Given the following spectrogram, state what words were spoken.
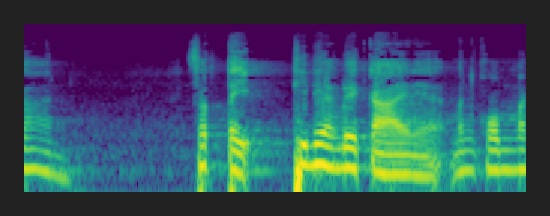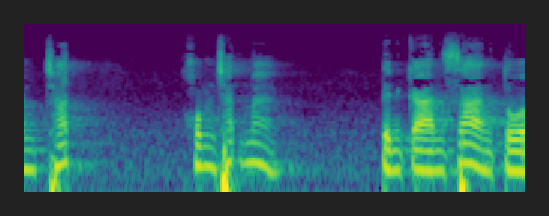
ซ่าน สติที่เนื่องด้วยกายเนี่ย มันคมมันชัด คมชัดมาก เป็นการสร้างตัว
